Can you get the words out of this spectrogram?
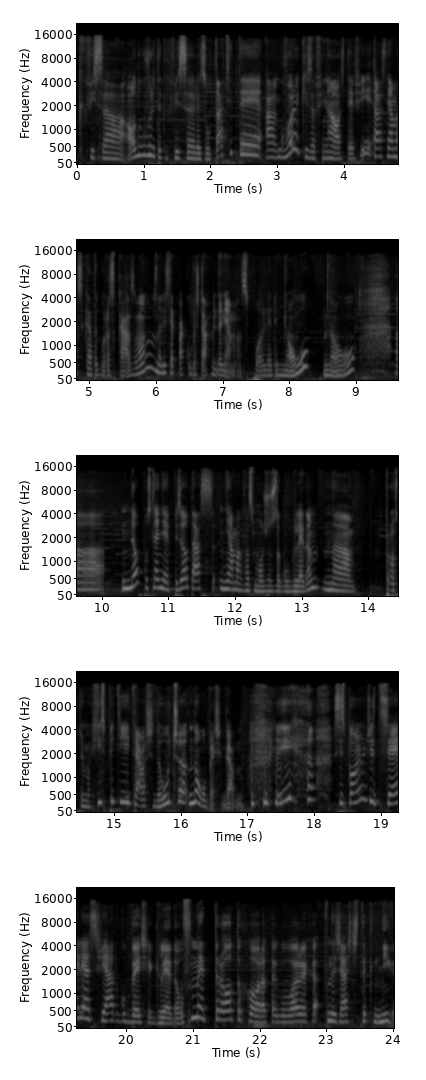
какви са отговорите, какви са резултатите. А, говоряки за финала, Стефи, аз няма сега да го разказвам. Нали, все пак обещахме да няма спойлери много, много. А, но последния епизод аз нямах възможност да го гледам на просто имах изпити и трябваше да уча. Много беше гадно. И си спомням, че целият свят го беше гледал. В метрото хората говореха, понеже аз книга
